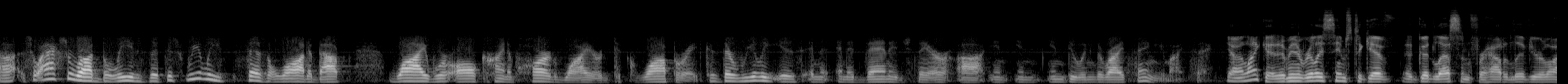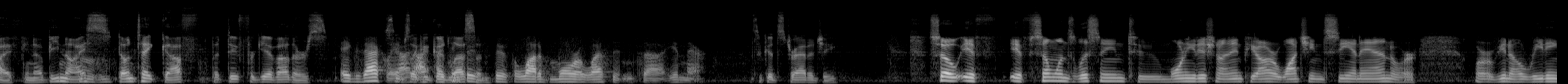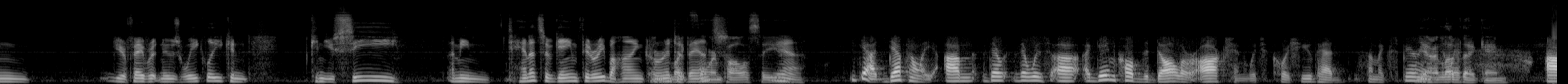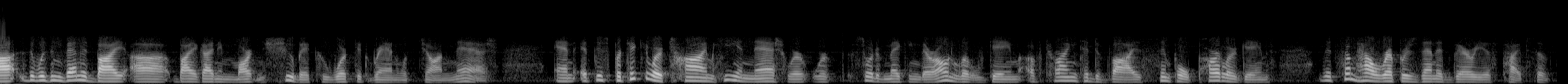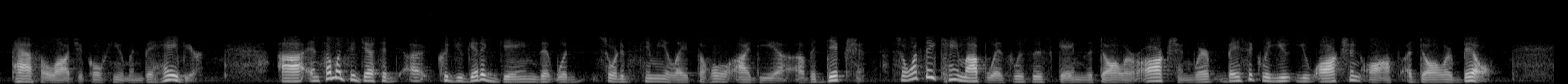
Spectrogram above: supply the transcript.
Uh, so Axelrod believes that this really says a lot about why we're all kind of hardwired to cooperate, because there really is an, an advantage there uh, in, in, in doing the right thing, you might say. Yeah, I like it. I mean, it really seems to give a good lesson for how to live your life. You know, be nice, mm-hmm. don't take guff, but do forgive others. Exactly. Seems like a good lesson. There's, there's, a lot of moral lessons uh, in there. It's a good strategy. So if if someone's listening to Morning Edition on NPR or watching CNN or or you know reading your favorite news weekly, can can you see? I mean, tenets of game theory behind current like events. Foreign policy. Yeah. Yeah, definitely. Um, there, there was uh, a game called the Dollar Auction, which, of course, you've had some experience. With. Yeah, I love with. that game. Uh, that was invented by uh, by a guy named Martin Shubik, who worked at RAND with John Nash. And at this particular time, he and Nash were, were sort of making their own little game of trying to devise simple parlor games that somehow represented various types of pathological human behavior. Uh, and someone suggested, uh, could you get a game that would sort of simulate the whole idea of addiction? So what they came up with was this game, the dollar auction, where basically you, you auction off a dollar bill.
